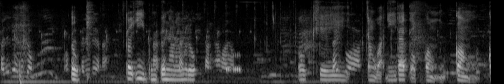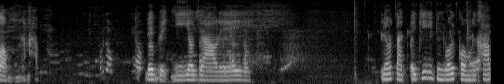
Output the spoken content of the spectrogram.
ไปเรื่อยๆท่านผู้ชมลองเอใส่อไปเรื่อยๆนะเก้าอี้ผมเป็นอะไรไม่รู้ตังค์ห้าร้อยครับโอเคได้ตัวจังหวะนี้ได้แต่กล่องกล่องกล่องนะครับท่านผู้ชมนี่ครับด้วยเบ็ดนี้ยาวๆเลย แล้วตัดไปที่หนึ่งร้อยกล่องเลยครับ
